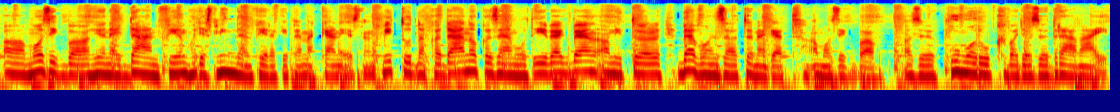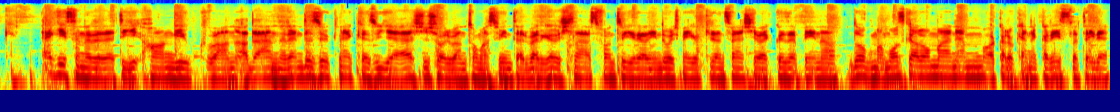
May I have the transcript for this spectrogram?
a mozikba jön egy Dán film, hogy ezt mindenféleképpen meg kell néznünk? Mit tudnak a Dánok az elmúlt években, amitől bevonza a tömeget a mozikba? Az ő humoruk, vagy az ő drámáik? Egészen eredeti hangjuk van a Dán rendezőknek, ez ugye elsősorban Thomas Winterberger és Lars von Trier indult még a 90-es évek közepén a dogma mozgalommal, nem akarok ennek a részleteire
